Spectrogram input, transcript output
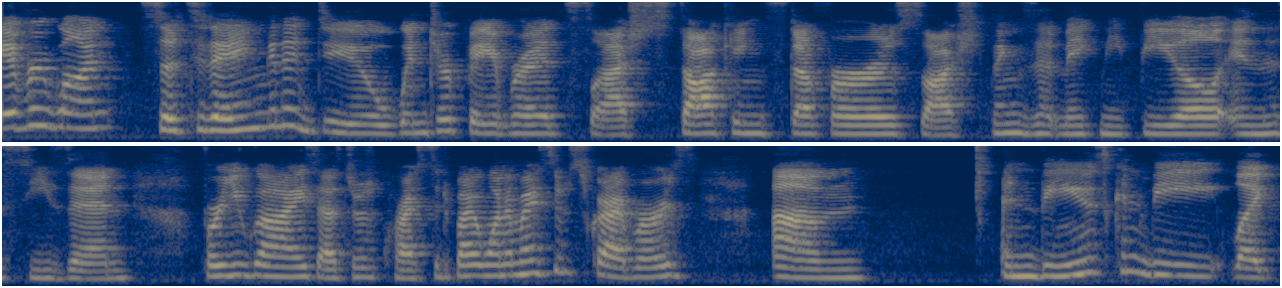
Hey everyone! So today I'm gonna do winter favorites slash stocking stuffers slash things that make me feel in the season for you guys as requested by one of my subscribers. Um, and these can be like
